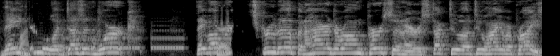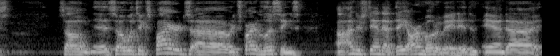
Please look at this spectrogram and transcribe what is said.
They why? do what doesn't work. They've okay. already screwed up and hired the wrong person or stuck to a too high of a price. So, uh, so with expired uh, expired listings, uh, understand that they are motivated, and uh,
